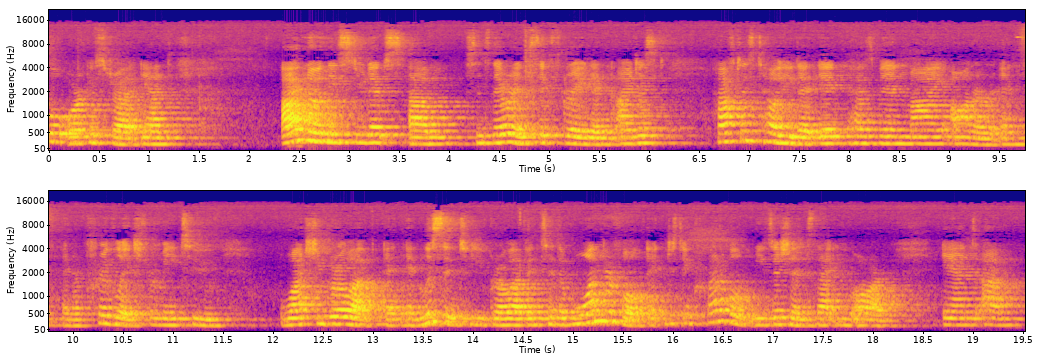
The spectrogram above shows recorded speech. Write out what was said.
School Orchestra, and I've known these students um, since they were in sixth grade, and I just have to tell you that it has been my honor and, and a privilege for me to watch you grow up and, and listen to you grow up into the wonderful, just incredible musicians that you are. And um,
